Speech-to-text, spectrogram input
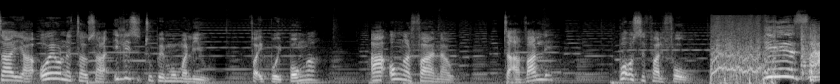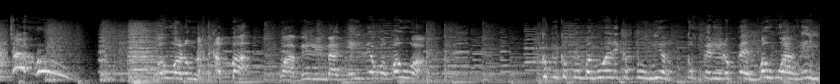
ta ia oe ona tau sa ili se tupe momaliu. Fa ipoiponga, a onga al whanau, ta avale, po o se falifou. Isa! Tahu! Bawa long nakaba! Wa vili ma ngai lewa bawa! Kopi kopi manguele kapungia! Kopi ni rope bawa ngai!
